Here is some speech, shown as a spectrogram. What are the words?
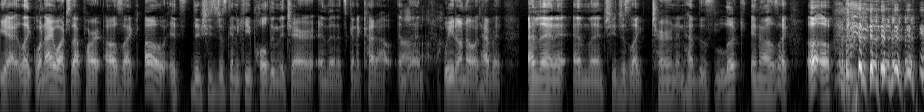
Yeah, like when I watched that part, I was like, oh, it's dude, she's just gonna keep holding the chair and then it's gonna cut out and then Ah. we don't know what happened. and then it, and then she just like turned and had this look, and I was like, uh oh,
